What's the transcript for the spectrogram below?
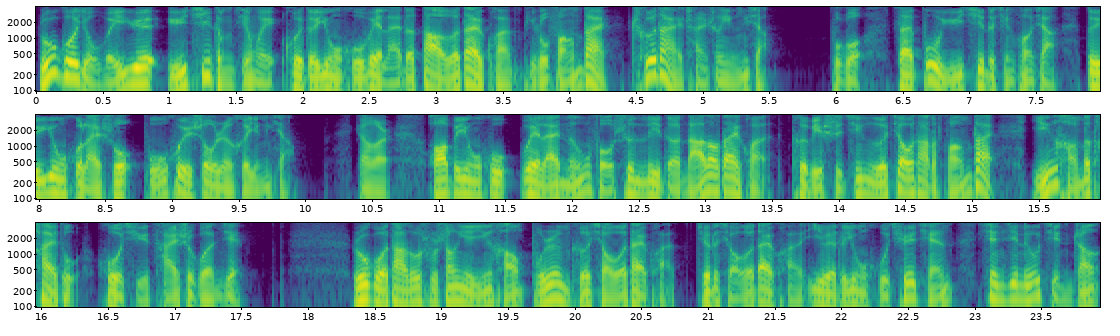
如果有违约、逾期等行为，会对用户未来的大额贷款，比如房贷、车贷产生影响。不过，在不逾期的情况下，对于用户来说不会受任何影响。然而，花呗用户未来能否顺利的拿到贷款，特别是金额较大的房贷，银行的态度或许才是关键。如果大多数商业银行不认可小额贷款，觉得小额贷款意味着用户缺钱、现金流紧张、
